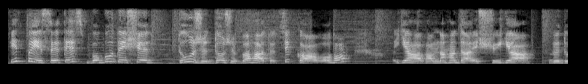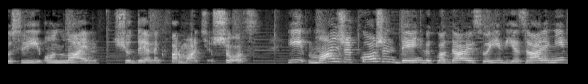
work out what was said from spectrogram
Підписуйтесь, бо буде ще дуже-дуже багато цікавого. Я вам нагадаю, що я веду свій онлайн щоденник в форматі Shorts і майже кожен день викладаю свої в'язальні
